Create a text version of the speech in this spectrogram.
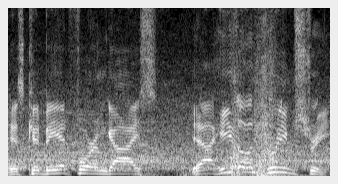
This could be it for him, guys. Yeah, he's on Dream Street.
